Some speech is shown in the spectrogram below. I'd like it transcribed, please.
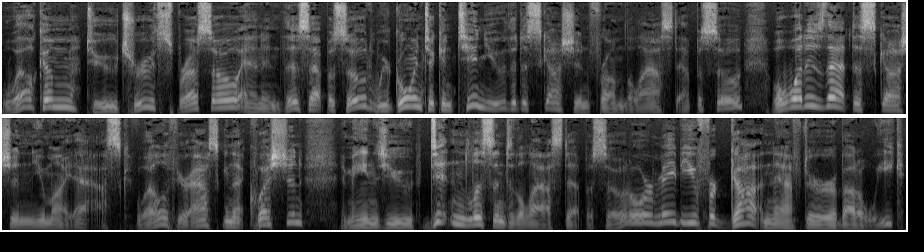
Welcome to Truth Espresso, and in this episode, we're going to continue the discussion from the last episode. Well, what is that discussion, you might ask? Well, if you're asking that question, it means you didn't listen to the last episode, or maybe you've forgotten after about a week.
